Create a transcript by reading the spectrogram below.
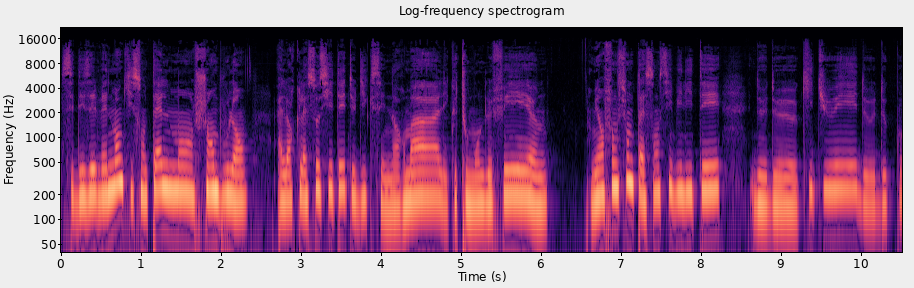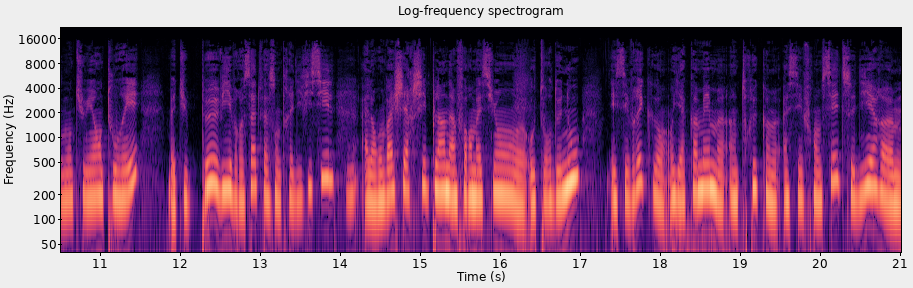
c'est des événements qui sont tellement chamboulants, alors que la société te dit que c'est normal et que tout le monde le fait. euh, Mais en fonction de ta sensibilité, de, de qui tu es, de, de comment tu es entouré, bah, tu peux vivre ça de façon très difficile. Mm. Alors on va chercher plein d'informations euh, autour de nous. Et c'est vrai qu'il y a quand même un truc euh, assez français de se dire euh,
